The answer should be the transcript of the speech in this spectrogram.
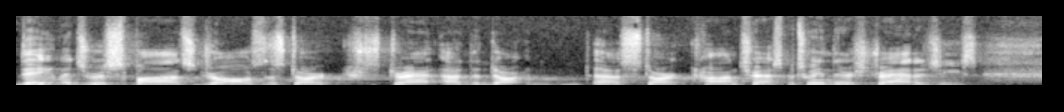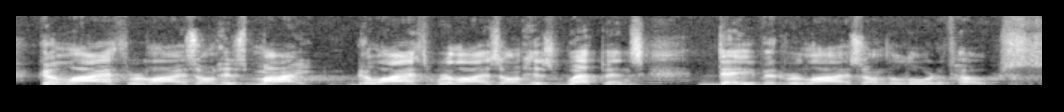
David's response draws the stark, uh, the dark, uh, stark contrast between their strategies. Goliath relies on his might, Goliath relies on his weapons, David relies on the Lord of hosts.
